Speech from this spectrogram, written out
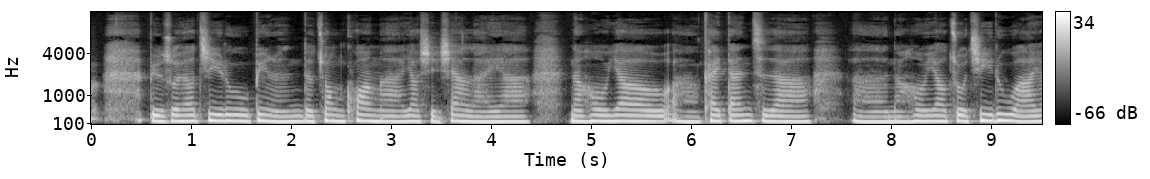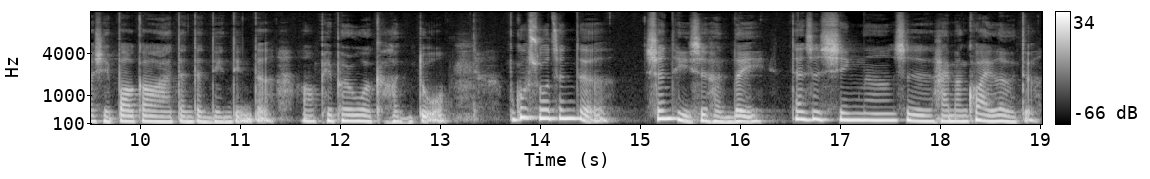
比如说要记录病人的状况啊，要写下来呀，然后要啊开单子啊。嗯，然后要做记录啊，要写报告啊，等等点点的啊，paperwork 很多。不过说真的，身体是很累，但是心呢是还蛮快乐的，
